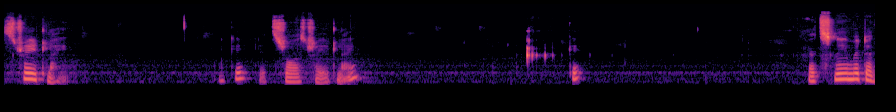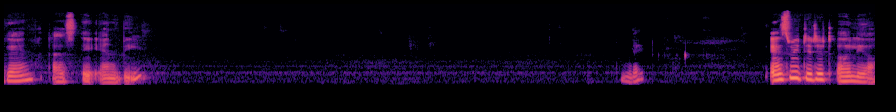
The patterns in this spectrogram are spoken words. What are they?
straight line. Okay, let's draw a straight line. Okay, let's name it again as A and B. right as we did it earlier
